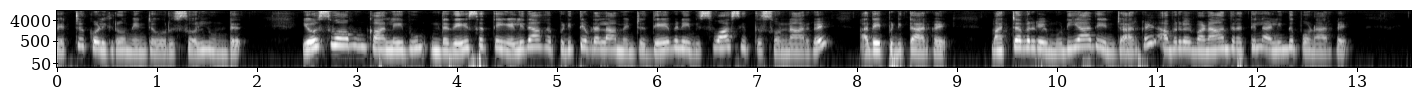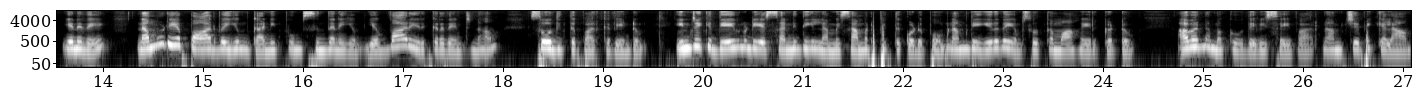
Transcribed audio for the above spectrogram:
பெற்றுக்கொள்கிறோம் என்ற ஒரு சொல் உண்டு. யோசுவாவும் காலேபும் இந்த தேசத்தை எளிதாக பிடித்து விடலாம் என்று தேவனை விசுவாசித்து சொன்னார்கள் அதை பிடித்தார்கள். மற்றவர்கள் முடியாது என்றார்கள் அவர்கள் வனாந்திரத்தில் அழிந்து போனார்கள். எனவே நம்முடைய பார்வையும் கணிப்பும் சிந்தனையும் எவ்வாறு இருக்கிறது என்று நாம் சோதித்து பார்க்க வேண்டும். இன்றைக்கு தேவனுடைய சந்நிதியில் நம்மை சமர்ப்பித்து கொடுப்போம். நம்முடைய இருதயம் சுத்தமாக இருக்கட்டும். அவர் நமக்கு உதவி செய்வார். நாம் ஜெபிக்கலாம்.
